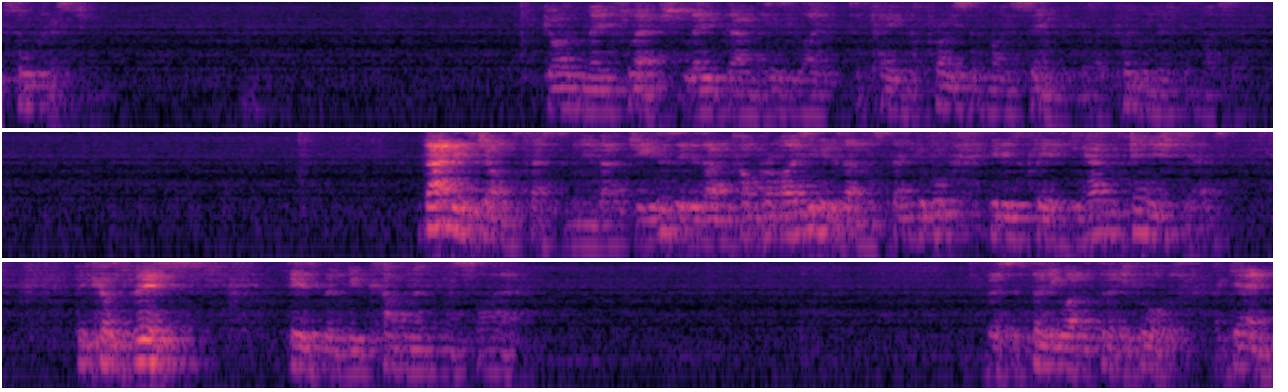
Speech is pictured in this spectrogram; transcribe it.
so Christian. God made flesh, laid down his life to pay the price of my sin because I couldn't lift it myself. That is John's testimony about Jesus. It is uncompromising, it is unmistakable, it is clear. He hasn't finished yet because this is the new covenant Messiah. Verses 31 and 34 again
